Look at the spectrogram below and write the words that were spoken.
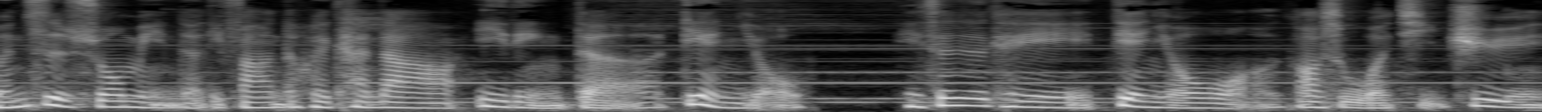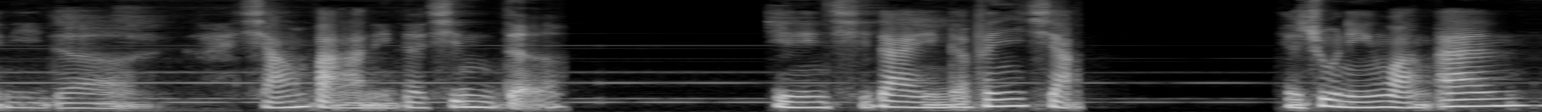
文字说明的地方都会看到意林的电邮，你甚至可以电邮我，告诉我几句你的想法、你的心得。也您期待您的分享，也祝您晚安，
